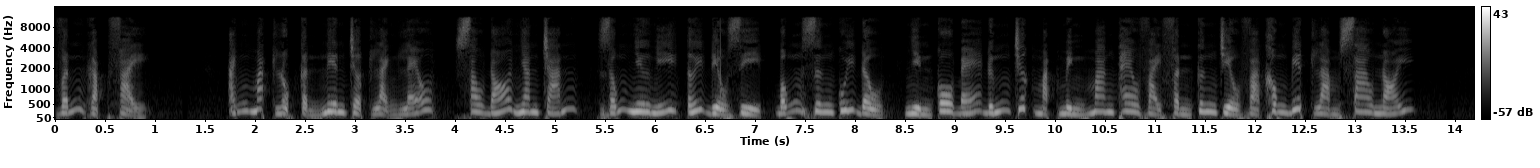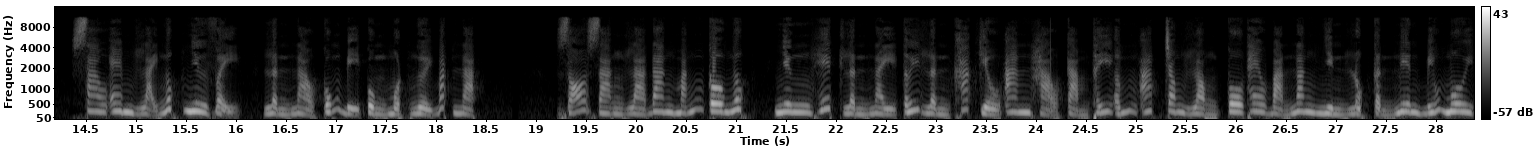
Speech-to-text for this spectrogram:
vẫn gặp phải. Ánh mắt lục cẩn niên chợt lạnh lẽo, sau đó nhăn chán, giống như nghĩ tới điều gì, bỗng dưng cúi đầu, nhìn cô bé đứng trước mặt mình mang theo vài phần cưng chiều và không biết làm sao nói. Sao em lại ngốc như vậy, lần nào cũng bị cùng một người bắt nạt. Rõ ràng là đang mắng cô ngốc, nhưng hết lần này tới lần khác Kiều An Hảo cảm thấy ấm áp trong lòng cô theo bản năng nhìn Lục Cẩn Niên biếu môi,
